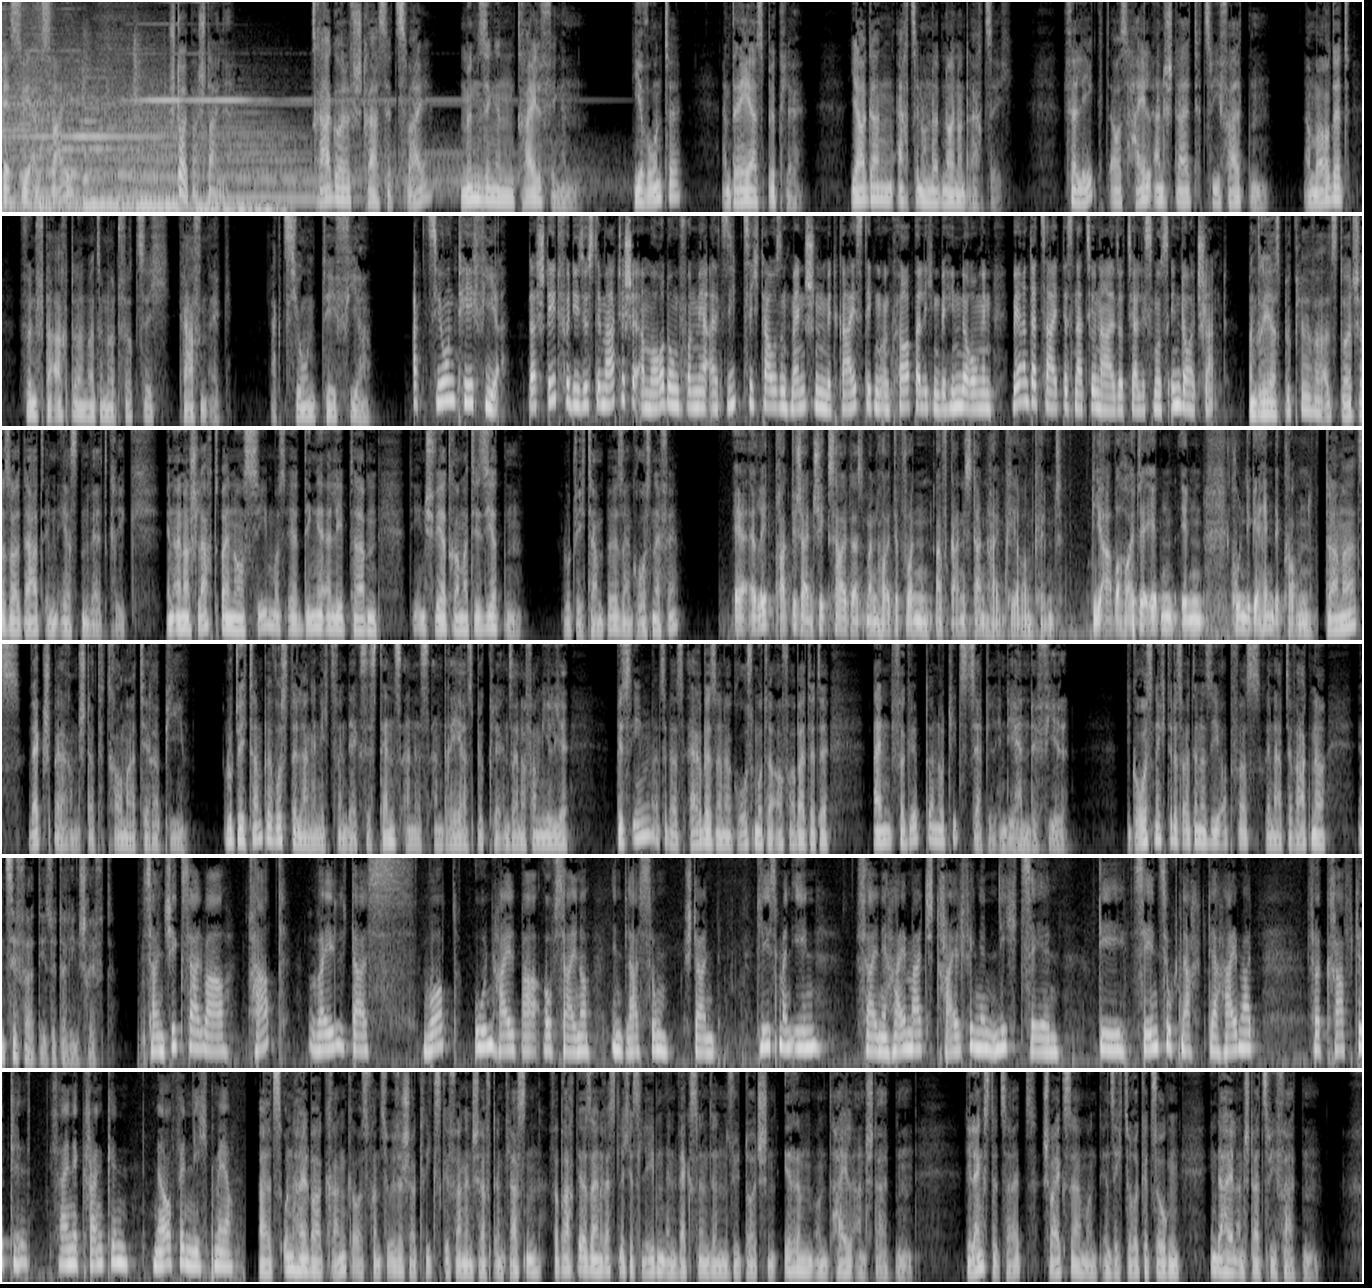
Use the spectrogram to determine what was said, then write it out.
SWR 2 Stolpersteine. Tragolfstraße 2 Münsingen Treilfingen. Hier wohnte Andreas Bückle Jahrgang 1889 Verlegt aus Heilanstalt Zwiefalten Ermordet 5.8.1940 Grafeneck. Aktion T4 Aktion T4 das steht für die systematische Ermordung von mehr als 70.000 Menschen mit geistigen und körperlichen Behinderungen während der Zeit des Nationalsozialismus in Deutschland. Andreas Bückle war als deutscher Soldat im Ersten Weltkrieg. In einer Schlacht bei Nancy muss er Dinge erlebt haben, die ihn schwer traumatisierten. Ludwig Tampe, sein Großneffe? Er erlitt praktisch ein Schicksal, das man heute von Afghanistan-Heimkehrern kennt die aber heute eben in kundige Hände kommen. Damals wegsperren statt Traumatherapie. Ludwig Tampe wusste lange nichts von der Existenz eines Andreas Bückle in seiner Familie, bis ihm, als er das Erbe seiner Großmutter aufarbeitete, ein vergilbter Notizzettel in die Hände fiel. Die Großnichte des Euthanasieopfers, Renate Wagner, entziffert die Sütterlin-Schrift. Sein Schicksal war hart, weil das Wort unheilbar auf seiner Entlassung stand, ließ man ihn seine Heimat Streilfingen nicht sehen. Die Sehnsucht nach der Heimat verkraftete seine kranken Nerven nicht mehr. Als unheilbar krank aus französischer Kriegsgefangenschaft entlassen, verbrachte er sein restliches Leben in wechselnden süddeutschen Irren- und Heilanstalten. Die längste Zeit, schweigsam und in sich zurückgezogen, in der Heilanstalt Zwiefalten.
